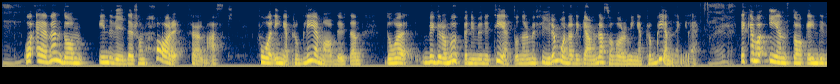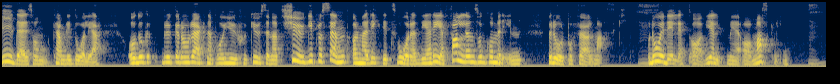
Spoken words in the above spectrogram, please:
Mm. Och även de individer som har fölmask får inga problem av det utan då bygger de upp en immunitet och när de är fyra månader gamla så har de inga problem längre. Det kan vara enstaka individer som kan bli dåliga. Och då brukar de räkna på djursjukhusen att 20% av de här riktigt svåra diarréfallen som kommer in beror på fölmask. Mm. Och då är det lätt avhjälpt med avmaskning. Mm.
